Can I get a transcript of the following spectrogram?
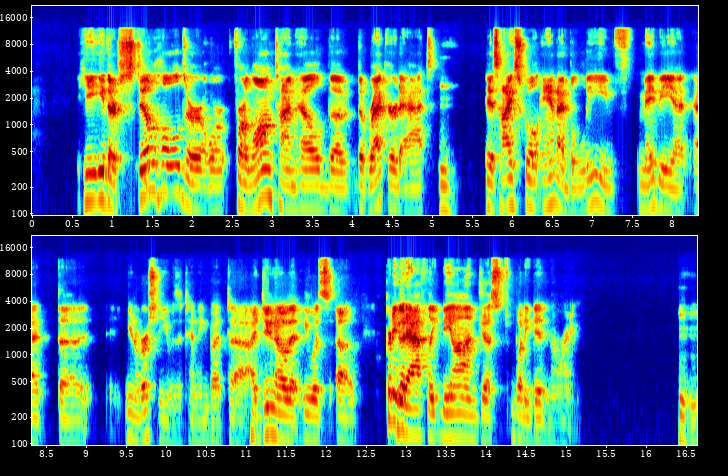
he either still holds or or for a long time held the the record at. Mm. His high school, and I believe maybe at, at the university he was attending, but uh, I do know that he was a pretty good athlete beyond just what he did in the ring. Mm-hmm.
